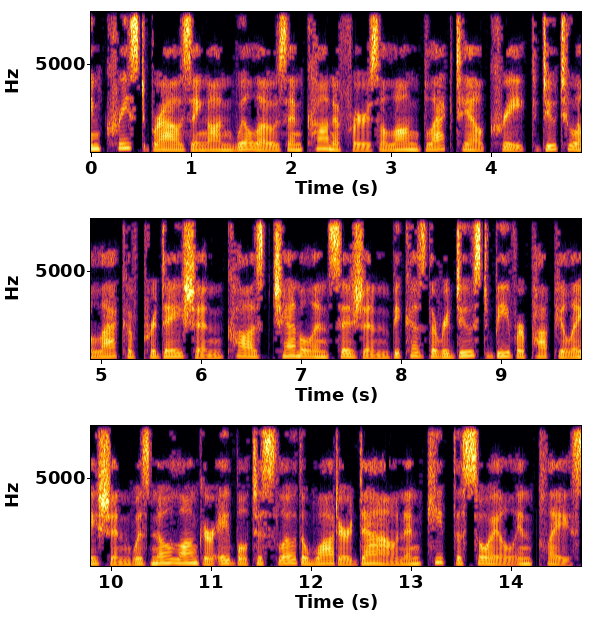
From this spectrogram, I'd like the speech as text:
Increased browsing on willows and conifers along Blacktail Creek due to a lack of predation caused channel incision because the reduced beaver population was no longer able to slow the water down and keep the soil in place.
